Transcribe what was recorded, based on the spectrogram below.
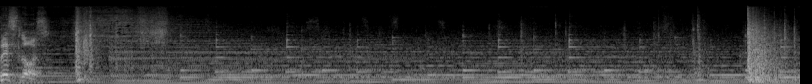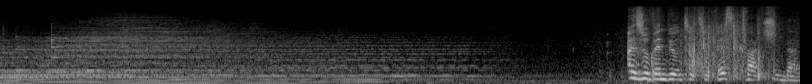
Fristlos. Also, wenn wir uns jetzt hier festquatschen, dann,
